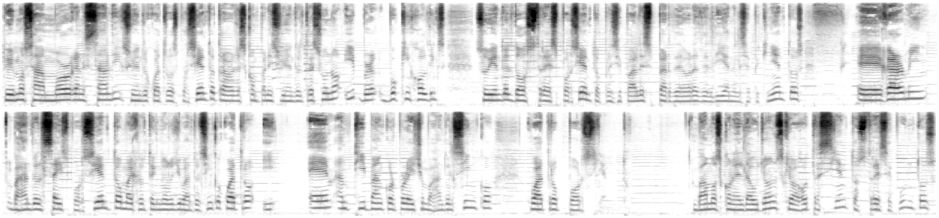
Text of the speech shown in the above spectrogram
Tuvimos a Morgan Stanley subiendo el 4,2%, Travelers Company subiendo el 3,1% y Booking Holdings subiendo el 2,3%. Principales perdedoras del día en el SP500. Eh, Garmin bajando el 6%, Micro Technology bajando el 5,4% y MT Bank Corporation bajando el 5,4%. Vamos con el Dow Jones que bajó 313 puntos,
